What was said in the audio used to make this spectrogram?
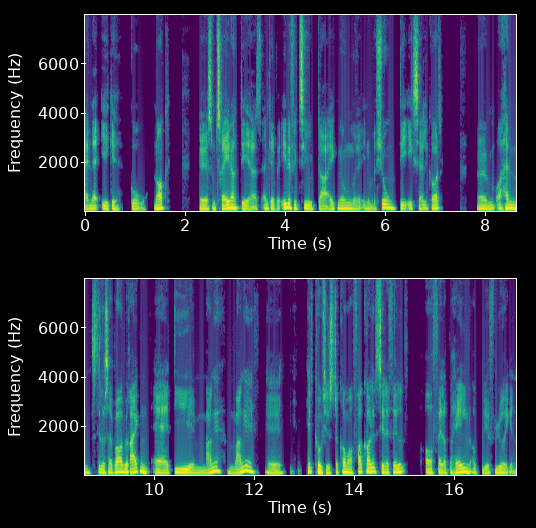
han er ikke god nok øh, som træner. Det er angreb er ineffektivt, der er ikke nogen øh, innovation, det er ikke særlig godt. Øhm, og han stiller sig bare op i rækken af de øh, mange, mange øh, head coaches, der kommer fra college til NFL og falder på halen og bliver fyret igen,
